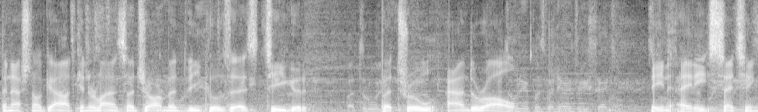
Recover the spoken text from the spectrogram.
The National Guard can rely on such armored vehicles as Tiger, Patrol and Ural in any setting.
